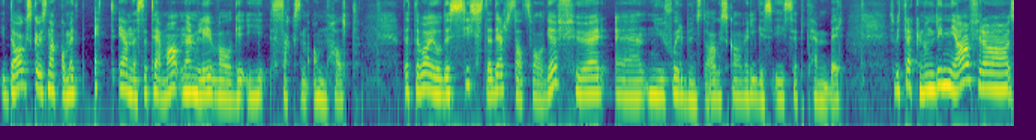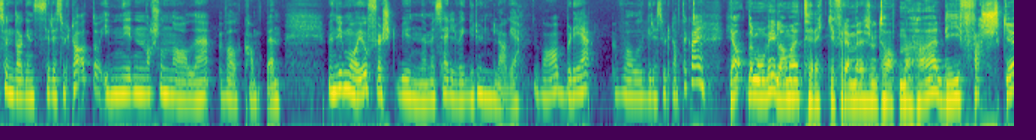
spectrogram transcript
I dag skal vi snakke om et eneste tema, nemlig valget i Saksen-Anhalt. Dette var jo det siste delstatsvalget før eh, ny forbundsdag skal velges i september. Så vi trekker noen linjer fra søndagens resultat og inn i den nasjonale valgkampen. Men vi må jo først begynne med selve grunnlaget. Hva ble valgresultatet, Kai? Ja, det må vi. La meg trekke frem resultatene her. De ferske,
